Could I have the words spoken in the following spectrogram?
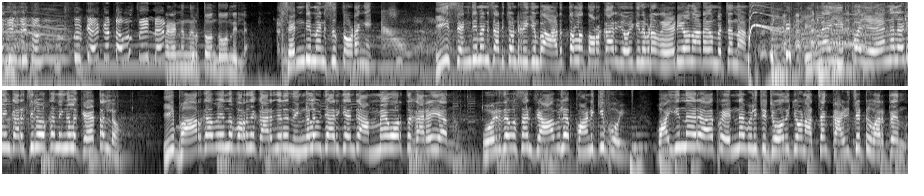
എനിക്കിതൊന്നും കേൾക്കേണ്ട അവസ്ഥയില്ല ഇപ്പോഴങ്ങ് നിർത്തുമെന്ന് തോന്നുന്നില്ല. സെന്റിമെന്റ്സ് തുടങ്ങി. ഈ സെന്റിമെന്റ്സ് അടിച്ചോണ്ടിരിക്കുമ്പോ അടുത്തുള്ള തുറക്കാർ ചോദിക്കുന്ന ഇവിടെ റേഡിയോ നാടകം വെച്ചെന്നാണ്. പിന്നെ ഇപ്പൊ ഏങ്ങലടിയും കരച്ചിലും ഒക്കെ നിങ്ങൾ കേട്ടല്ലോ. ഈ ഭാർഗവ എന്ന് പറഞ്ഞ് കരഞ്ഞത് നിങ്ങൾ വിചാരിക്കുക എന്റെ അമ്മയെ ഓർത്ത് കരയാന്ന് ഒരു ദിവസം രാവിലെ പണിക്ക് പോയി. വൈകുന്നേരം ആയപ്പോ എന്നെ വിളിച്ച് ചോദിക്കുവാണ് അച്ഛൻ കഴിച്ചിട്ട് വരട്ടെ എന്ന്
